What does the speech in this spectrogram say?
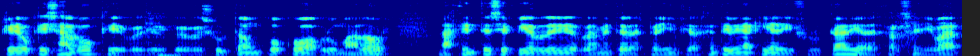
Creo que es algo que, re- que resulta un poco abrumador. La gente se pierde realmente la experiencia. La gente viene aquí a disfrutar y a dejarse llevar.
